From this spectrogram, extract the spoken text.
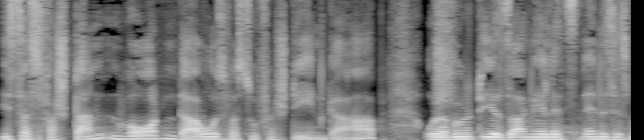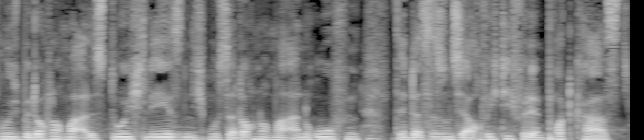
Ist das verstanden worden, da wo es was zu verstehen gab? Oder würdet ihr sagen, nee, letzten Endes, jetzt muss ich mir doch nochmal alles durchlesen, ich muss da doch nochmal anrufen, denn das ist uns ja auch wichtig für den Podcast,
